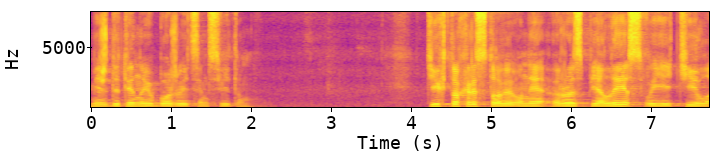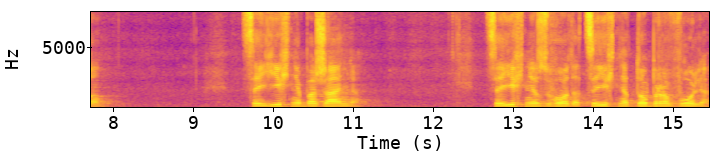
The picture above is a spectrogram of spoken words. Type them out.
між дитиною Божою і цим світом. Ті, хто Христові, вони розп'яли своє тіло. Це їхнє бажання, це їхня згода, це їхня добра воля.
